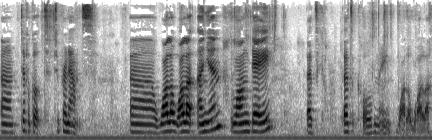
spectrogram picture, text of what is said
um, difficult to pronounce. Uh, Walla Walla onion, long day. That's that's a cold name. Walla Walla.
